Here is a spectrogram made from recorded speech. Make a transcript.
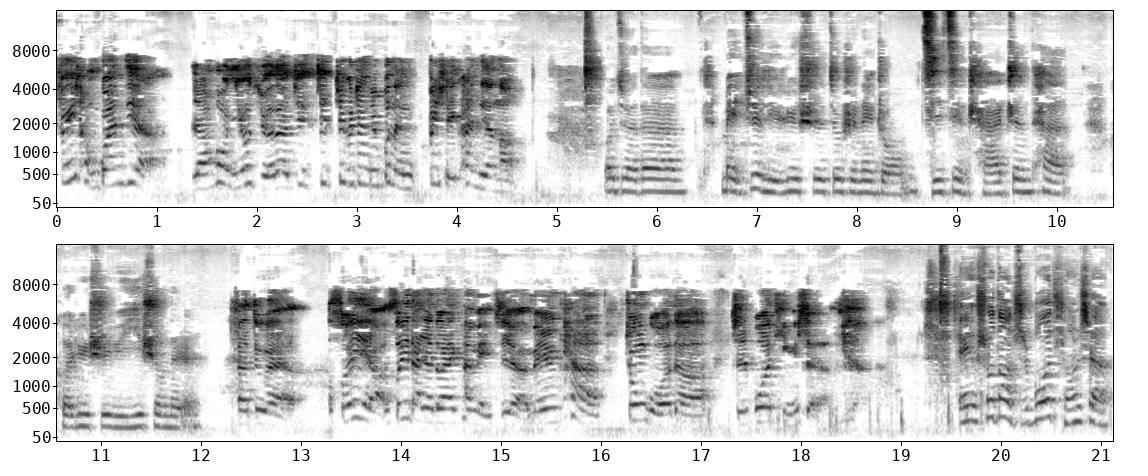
非常关键，然后你又觉得这这这个证据不能被谁看见呢？我觉得美剧里律师就是那种集警察、侦探和律师于一身的人。啊，对。所以啊，所以大家都爱看美剧，没人看中国的直播庭审。哎，说到直播庭审，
